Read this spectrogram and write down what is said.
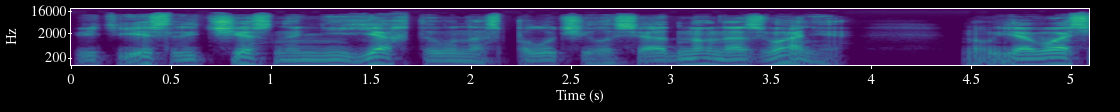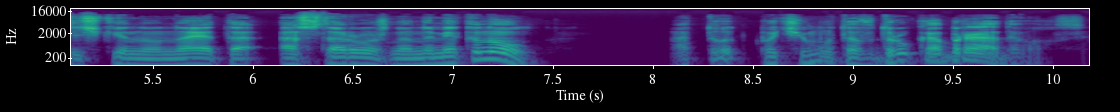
Ведь, если честно, не яхта у нас получилась, а одно название — ну, я Васечкину на это осторожно намекнул, а тот почему-то вдруг обрадовался.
